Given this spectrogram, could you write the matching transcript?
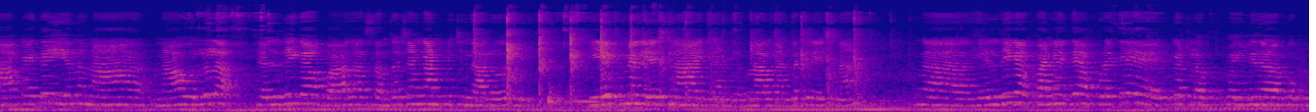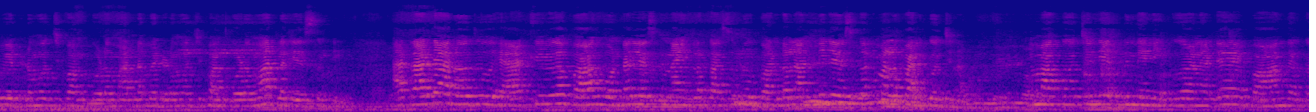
నాకైతే ఈయన నా నా ఒళ్ళులా హెల్దీగా బాగా సంతోషంగా అనిపించింది ఆ రోజు. ఏపునే లేచిన ఐదు గంటలకు నాలుగు గంటలకు వేసిన హెల్దీగా పని అయితే అప్పుడైతే ఇట్లా పొయ్యి మీద పప్పు పెట్టడం వచ్చి పనుకోవడం అన్నం పెట్టడం వచ్చి పనుకోవడం అట్లా చేస్తుంది. అట్లా అయితే ఆ రోజు యాక్టివ్గా బాగా వంట చేసుకున్నా ఇంట్లో కసులు బండలు అన్నీ చేసుకొని మళ్ళీ పనికి వచ్చిన మాకు వచ్చింది ఎట్లుంది నీకు అని అంటే బాగుంది అక్క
